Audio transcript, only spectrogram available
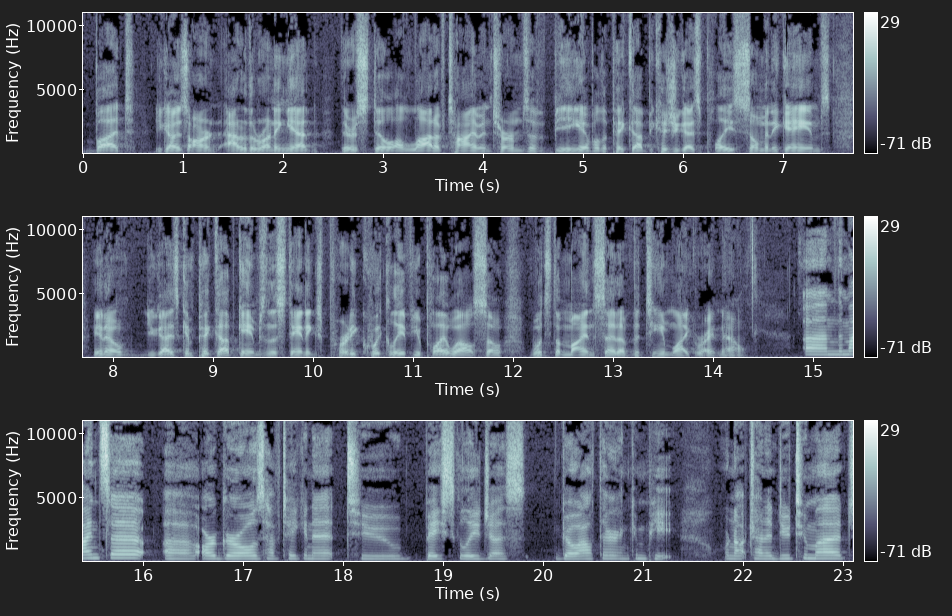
but you guys aren't out of the running yet. There's still a lot of time in terms of being able to pick up because you guys play so many games. You know, you guys can pick up games in the standings pretty quickly if you play well. So, what's the mindset of the team like right now? Um, the mindset, uh, our girls have taken it to basically just go out there and compete. We're not trying to do too much,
